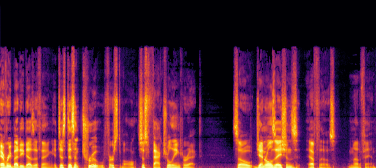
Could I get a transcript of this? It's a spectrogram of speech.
everybody does a thing. It just isn't true. First of all, it's just factually incorrect. So generalizations, f those. I'm not a fan.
